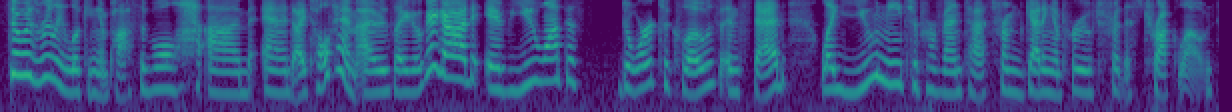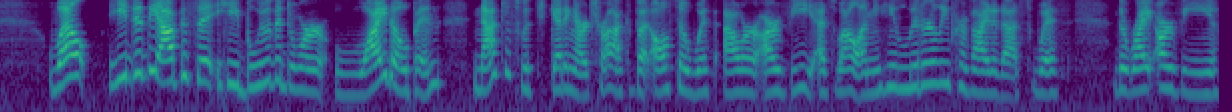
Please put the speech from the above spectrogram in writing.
So it was really looking impossible. Um, and I told him, I was like, okay, God, if you want this door to close instead, like you need to prevent us from getting approved for this truck loan. Well, he did the opposite. He blew the door wide open, not just with getting our truck, but also with our RV as well. I mean, he literally provided us with the right RV,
